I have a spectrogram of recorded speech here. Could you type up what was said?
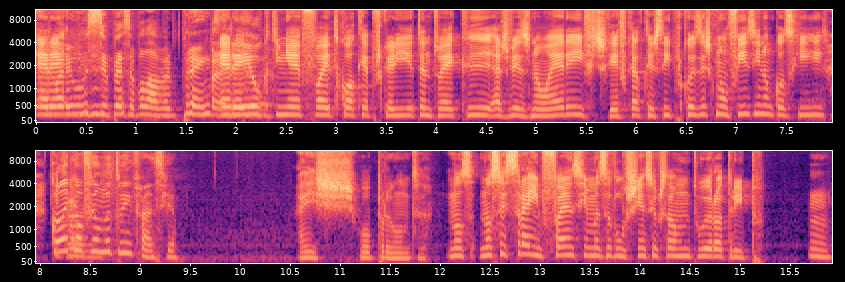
Era- Agora eu uso sempre essa palavra. Prankster. Era eu que tinha feito qualquer porcaria, tanto é que às vezes não era e cheguei a ficar de castigo por coisas que não fiz e não consegui. Qual é que é o filme da tua infância? Eish, boa pergunta. Não, sei- não sei se será infância, mas adolescência eu gostava muito do Eurotrip. Hum.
